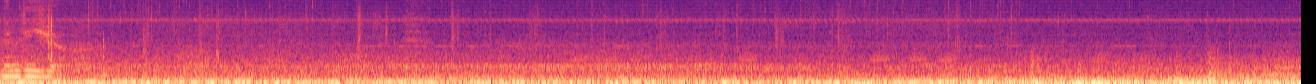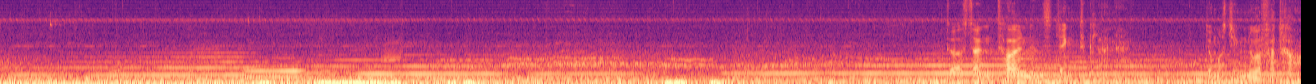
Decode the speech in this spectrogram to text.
Nimm die hier. Du hast einen tollen Instinkt, Kleine. Du musst ihm nur vertrauen.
